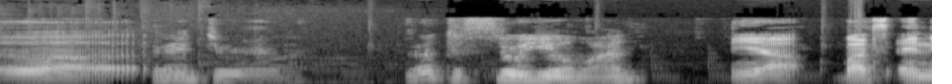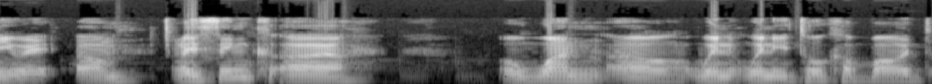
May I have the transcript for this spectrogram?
Uh, I'm going to I'm to sue you, man. yeah, but anyway, um, I think uh, one uh, when when you talk about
